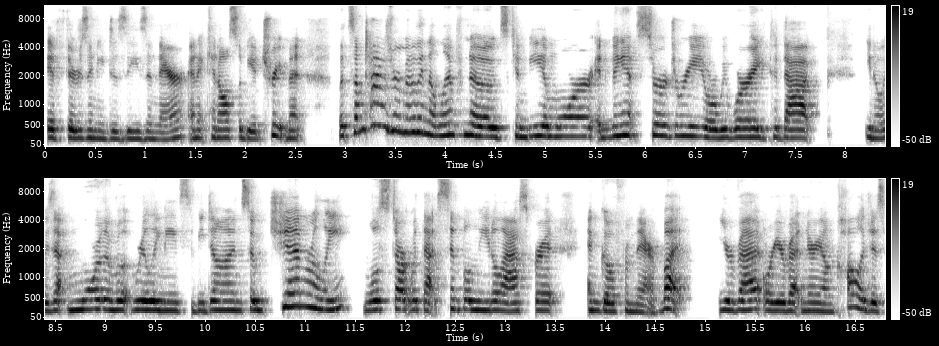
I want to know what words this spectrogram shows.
if there's any disease in there. And it can also be a treatment. But sometimes removing the lymph nodes can be a more advanced surgery, or we worry, could that, you know, is that more than what really needs to be done? So generally, we'll start with that simple needle aspirate and go from there. But your vet or your veterinary oncologist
